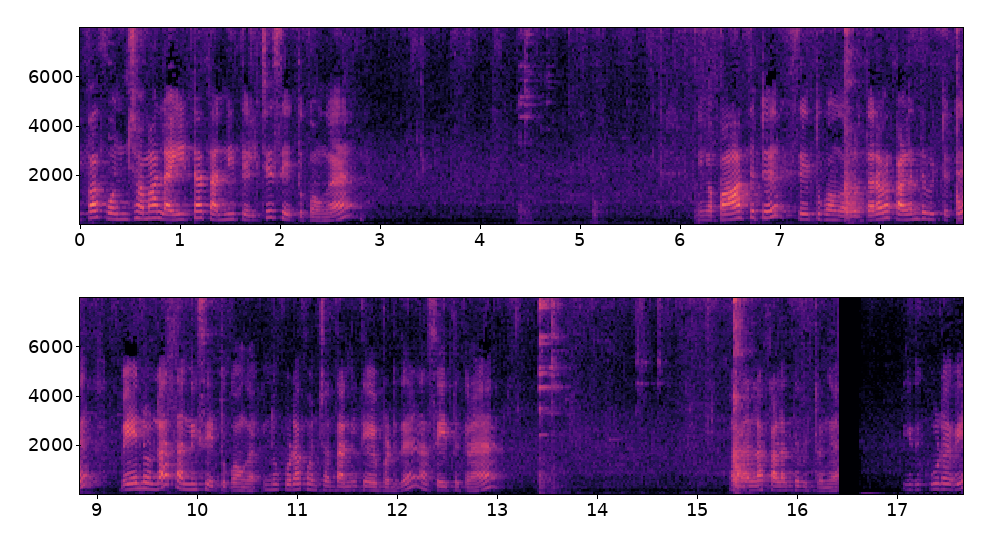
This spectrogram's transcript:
இப்போ கொஞ்சமாக லைட்டாக தண்ணி தெளித்து சேர்த்துக்கோங்க. நீங்கள் பார்த்துட்டு சேர்த்துக்கோங்க. ஒரு தடவை கலந்து விட்டுட்டு வேணும்னா தண்ணி சேர்த்துக்கோங்க. இன்னும் கூட கொஞ்சம் தண்ணி தேவைப்படுது. நான் சேர்த்துக்கிறேன். நல்லா கலந்து விட்டுருங்க. இது கூடவே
